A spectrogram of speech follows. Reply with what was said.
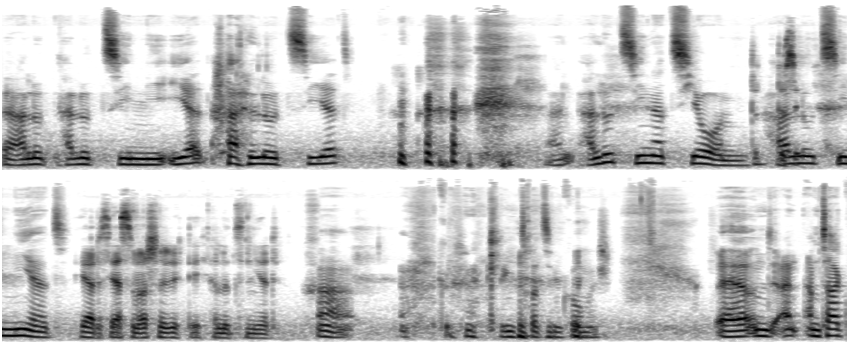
äh, halluziniert, halluziert. Halluzination. Das, halluziniert. Ja, das erste war schon richtig, halluziniert. Ah, klingt trotzdem komisch. Äh, und an, am Tag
